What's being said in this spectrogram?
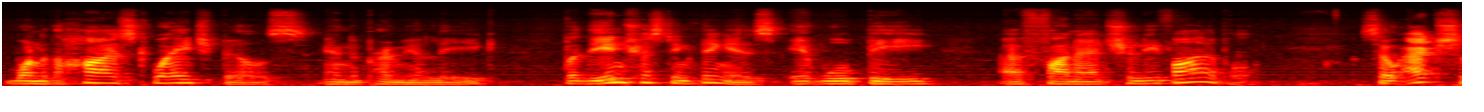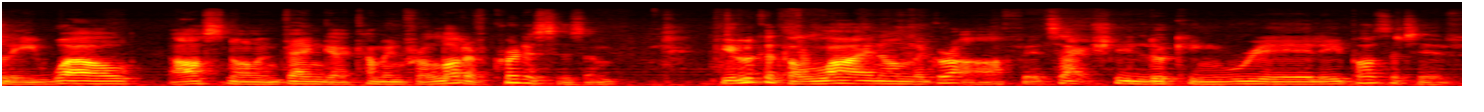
one of the highest wage bills in the Premier League. But the interesting thing is, it will be uh, financially viable. So actually, while Arsenal and Wenger come in for a lot of criticism, if you look at the line on the graph, it's actually looking really positive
